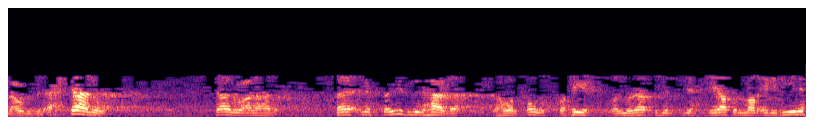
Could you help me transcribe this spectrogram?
نعوذ بالله. احتالوا. احتالوا على هذا. فنستفيد من هذا وهو القول الصحيح والمناسب لاحتياط المرء لدينه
